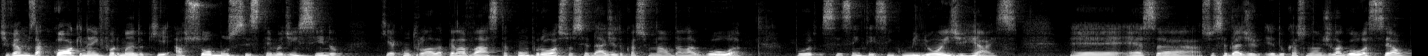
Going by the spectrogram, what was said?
Tivemos a Cogna informando que a Somos Sistema de Ensino, que é controlada pela Vasta, comprou a Sociedade Educacional da Lagoa por 65 milhões de reais. É, essa Sociedade Educacional de Lagoa, CEL,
